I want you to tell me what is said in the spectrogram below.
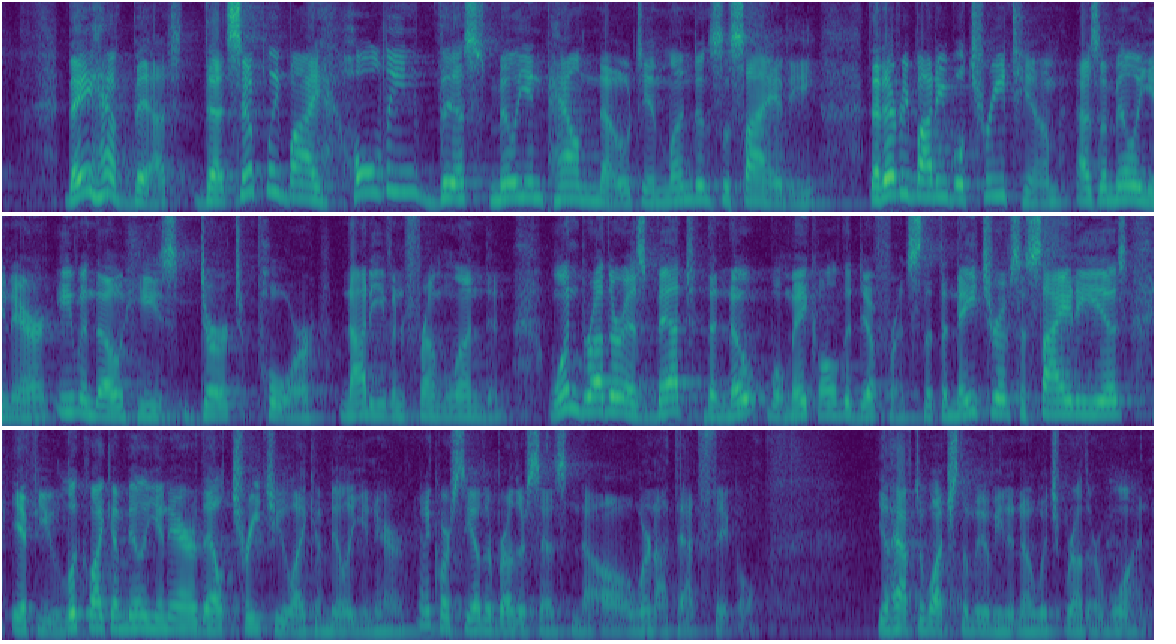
They have bet that simply by holding this million pound note in London society, that everybody will treat him as a millionaire, even though he's dirt poor, not even from London. One brother has bet the note will make all the difference, that the nature of society is if you look like a millionaire, they'll treat you like a millionaire. And of course, the other brother says, no, we're not that fickle. You'll have to watch the movie to know which brother won.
